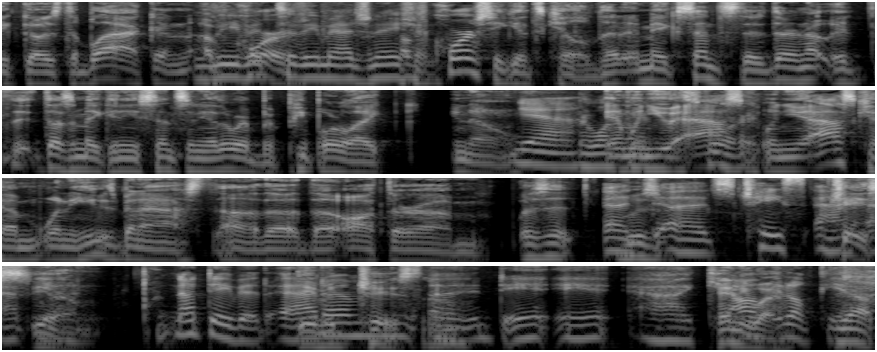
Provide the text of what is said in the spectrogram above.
it goes to black, and of Leave it to the imagination. Of course, he gets killed. That it makes sense. There, there are no. It, it doesn't make any sense any other way. But people are like, you know, Yeah. And when you end of the ask, story. when you ask him, when he was been asked, uh, the the author, um, was it? Uh, who's- uh, it's Chase. Chase, uh, yeah. Not David. Adam. Chase, no. Uh, da- uh, I can't- Anyway. it'll- yeah.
